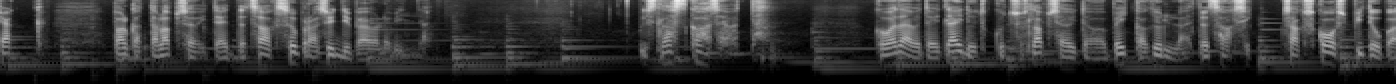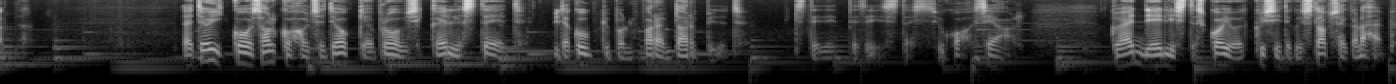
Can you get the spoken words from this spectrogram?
Jack palgata lapsehoidja, et nad saaks sõbra sünnipäevale minna. mis last kaasa võtta? kui vanemad olid läinud, kutsus lapsehoidja Peika külla, et nad saaksid, saaks koos pidu panna Nad jõid koos alkohoolseid jooke ja proovisid ka LSD-d, mida kumbki polnud varem tarbinud. miks te teete selliseid asju kohe seal? kui Anni helistas koju, et küsida, kuidas lapsega läheb,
